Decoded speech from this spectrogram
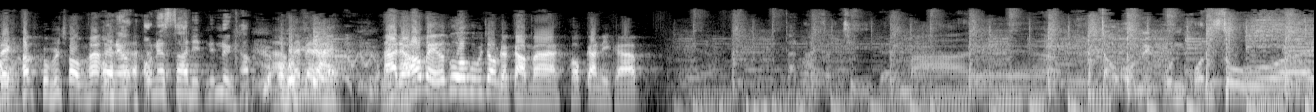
เลยครับคุณผู้ชมฮะออกแนวออกแนวซาดิสนิดหนึ่งครับอะไม่เป็นไรอะเดี๋ยวพักเบรกสักครู่คุณผู้ชมเดี๋ยวกลับมาพบกันอีกครับ คนสวย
